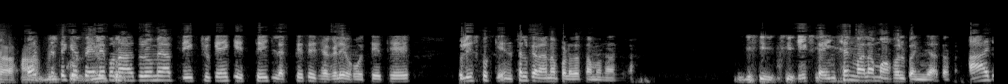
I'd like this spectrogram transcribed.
हाँ हाँ और जैसे कि पहले मुनाजरों में आप देख चुके हैं कि स्टेज लगते थे झगड़े होते थे पुलिस को कैंसिल कराना पड़ता था मुनाजरा। जी जी एक टेंशन वाला माहौल बन जाता था। आज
